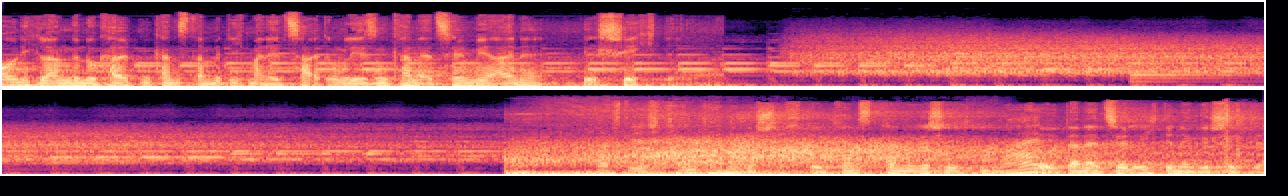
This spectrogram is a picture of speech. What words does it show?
Maul nicht lang genug halten kannst, damit ich meine Zeitung lesen kann, erzähl mir eine Geschichte. Verstehe, ich kenne keine Geschichte. Du kennst keine Geschichten? Nein. Gut, dann erzähl ich dir eine Geschichte.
